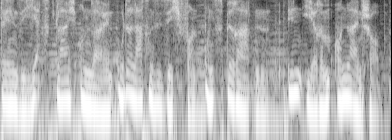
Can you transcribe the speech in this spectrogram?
Bestellen Sie jetzt gleich online oder lassen Sie sich von uns beraten in Ihrem Onlineshop.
